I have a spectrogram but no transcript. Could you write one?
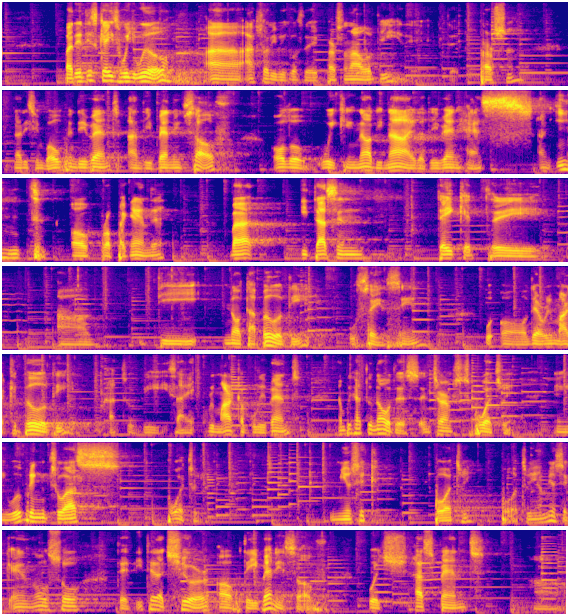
But in this case, we will, uh, actually, because the personality, the, the person that is involved in the event and the event itself although we cannot deny that the event has an hint of propaganda, but it doesn't take it the uh, the notability, we'll say the same, or the remarkability. Had to be a remarkable event, and we had to know this in terms of poetry, and it will bring to us poetry, music, poetry, poetry and music, and also the literature of the event itself, which has been uh,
